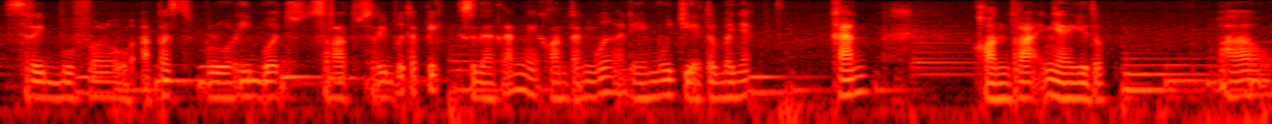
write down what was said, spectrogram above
seribu follow apa sepuluh ribu atau seratus ribu tapi sedangkan ya konten gue gak ada yang muji atau banyak kan kontraknya gitu. Wow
